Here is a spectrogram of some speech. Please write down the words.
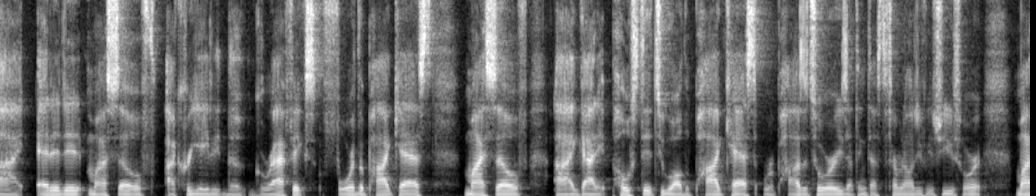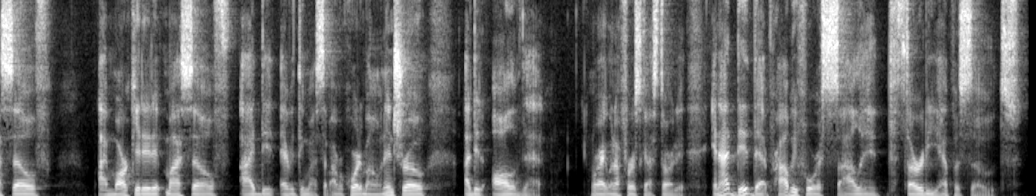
I edited myself, I created the graphics for the podcast myself. I got it posted to all the podcast repositories. I think that's the terminology that should use for it. Myself. I marketed it myself. I did everything myself. I recorded my own intro. I did all of that right? When I first got started. And I did that probably for a solid 30 episodes,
